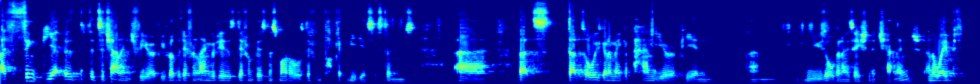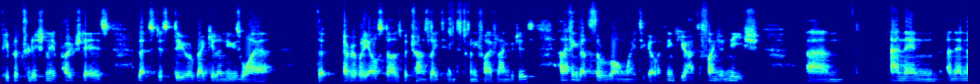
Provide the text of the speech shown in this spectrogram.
I think, yeah, it's a challenge for Europe. You've got the different languages, different business models, different public media systems. Uh, that's that's always going to make a pan-European um, news organization a challenge. And the way people have traditionally approached it is, let's just do a regular news wire that everybody else does, but translate it into 25 languages. And I think that's the wrong way to go. I think you have to find your niche, um, and then and then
